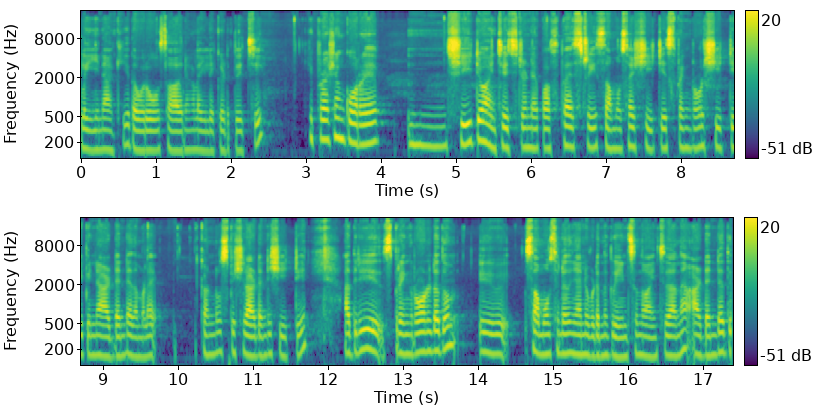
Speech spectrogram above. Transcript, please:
ക്ലീനാക്കി ഇത് ഓരോ സാധനങ്ങൾ അതിലേക്ക് എടുത്ത് വെച്ച് ഇപ്രാവശ്യം കുറേ ഷീറ്റ് വാങ്ങിച്ചു വെച്ചിട്ടുണ്ട്. Puff pastry samosa sheet spring roll sheet പിന്നെ അടന്റെ നമ്മളെ കണ്ണൂർ സ്പെഷ്യൽ അടന്റെ ഷീറ്റ് അതിൽ സ്പ്രിംഗ് റോളിന്റെതും സമൂസിന്റെതും ഞാൻ ഇവിടെ നിന്ന് ഗ്രീൻസ് നിന്ന് വാങ്ങിച്ചതാണ്. അടന്റെത്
